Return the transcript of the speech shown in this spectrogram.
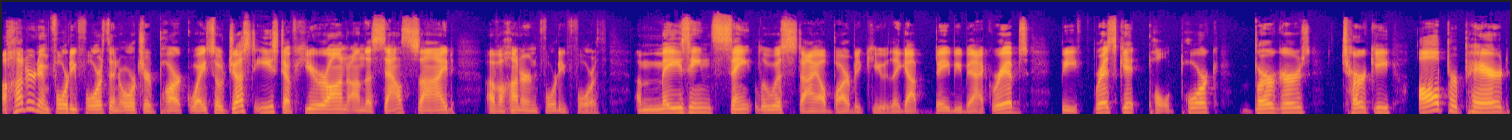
144th and Orchard Parkway. So just east of Huron on the south side of 144th amazing St. Louis style barbecue. They got baby back ribs, beef brisket, pulled pork, burgers, turkey, all prepared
